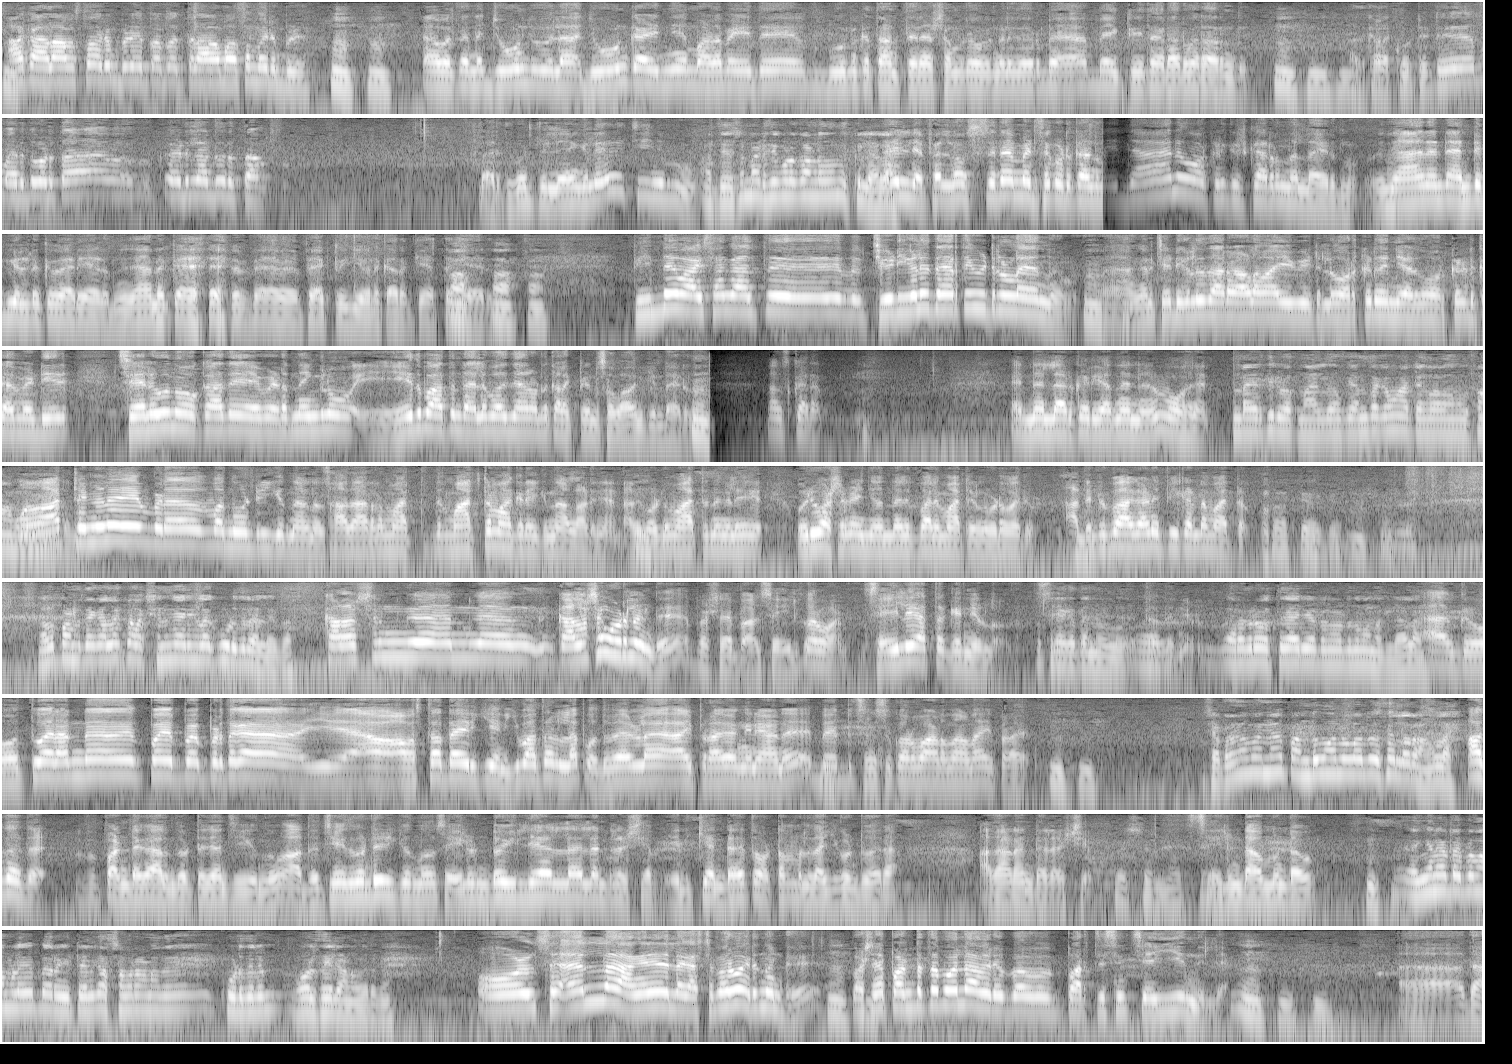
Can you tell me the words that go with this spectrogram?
ആ കാലാവസ്ഥ വരുമ്പോഴേ ഇപ്പൊ തുലാമാസം വരുമ്പോഴേ. അതുപോലെ തന്നെ ജൂൺ ജൂലൈ ജൂൺ കഴിഞ്ഞ് മഴ പെയ്ത് ഭൂമിക്ക് തണുത്തതിന് ശേഷം രോഗങ്ങൾ ബാക്ടീരിയ തകരാറ് വരാറുണ്ട്. അത് കണക്കൂട്ടിട്ട് മരുന്ന് കൊടുത്താൽ കേടില്ലാണ്ട് നിർത്താം. മരുന്ന് കൊടുത്തില്ലെങ്കിൽ ചീഞ്ഞു പോകും അത്യാവശ്യം മെഡിസിൻ കൊടുക്കാണ്ട് നിൽക്കില്ല ഇല്ല ഫെലോസിന് മെഡിസിൻ കൊടുക്കാണ്ട് ഞാൻ ഓർക്കിഡ് കൃഷിക്കാരൊന്നല്ലായിരുന്നു ഞാൻ എന്റെ എന്റെ ഫീൽഡൊക്കെ വേറെയായിരുന്നു. ഞാനൊക്കെ ഫാക്ടറി ജീവനക്കാരൊക്കെ തന്നെയായിരുന്നു. ആ. പിന്നെ വയസ്സാം കാലത്ത് ചെടികൾ നേരത്തെ വീട്ടിലുള്ളതെന്ന്. അങ്ങനെ ചെടികൾ ധാരാളമായി വീട്ടിൽ ഓർക്കിഡ് തന്നെയായിരുന്നു. ഓർക്കിഡ് എടുക്കാൻ വേണ്ടി ചെലവ് നോക്കാതെ എവിടെന്നെങ്കിലും ഏത് ഭാഗത്തുണ്ടായാലും അത് ഞാൻ അവിടെ കളക്ട് ചെയ്യുന്ന സ്വഭാവം എനിക്കുണ്ടായിരുന്നു. നമസ്കാരം. എന്നെ എല്ലാവർക്കും അറിയാവുന്ന തന്നെയാണ് മോഹനൻ. രണ്ടായിരത്തി ഇരുപത്തിനാലിൽ നമുക്ക് എന്തൊക്കെ മാറ്റങ്ങളാണ് നമ്മൾ മാറ്റങ്ങൾ ഇവിടെ വന്നുകൊണ്ടിരിക്കുന്നതാണ്. സാധാരണ മാറ്റത്തിൽ മാറ്റം ആഗ്രഹിക്കുന്ന ആളാണ് ഞാൻ. അതുകൊണ്ട് മാറ്റം നിങ്ങൾ ഒരു വർഷം കഴിഞ്ഞ് വന്നാൽ പല മാറ്റങ്ങൾ ഇവിടെ വരും. അതിന്റെ ഭാഗമാണ് ഇപ്പൊ ഈ കണ്ട മാറ്റം. Okay okay. പണ്ടത്തെക്കാളും കളക്ഷൻ കാര്യങ്ങളൊക്കെ കൂടുതലല്ലേ ഇപ്പൊ? കളക്ഷൻ കളക്ഷൻ കൂടുതലുണ്ട്. പക്ഷെ സെയിൽ കുറവാണ്. സെയിൽ അത്രയ്ക്ക് തന്നെയുള്ളൂ ഇത്രയൊക്കെ തന്നെ ഉള്ളൂ. വേറെ ഗ്രോത്ത് കാര്യമായിട്ടൊന്നും വന്നിട്ടില്ല അല്ലേ? ഗ്രോത്ത് വരാണ്ട് ഇപ്പൊ ഇപ്പൊ- ഇപ്പോഴത്തെ ഈ അവസ്ഥ അതായിരിക്കും. എനിക്ക് മാത്രമല്ല പൊതുവെയുള്ള അഭിപ്രായം എങ്ങനെയാണ്? ബിസിനസ് കുറവാണെന്നാണ് അഭിപ്രായം. ചേട്ടൻ പണ്ട് മുതലുള്ള ഒരു സെല്ലറാണല്ലേ അതെ അതെ. പണ്ട് കാലം തൊട്ട് ഞാൻ ചെയ്യുന്നു. അത് ചെയ്തുകൊണ്ടിരിക്കുന്നു. സെയിലുണ്ടോ ഉണ്ടോ ഇല്ലയോ അല്ല എന്റെ ലക്ഷ്യം. എനിക്ക് എന്റെ തോട്ടം വലുതാക്കി കൊണ്ടുവരാം. അതാണ് എന്റെ ലക്ഷ്യം. സെയിൽ ഉണ്ടാവുമ്പോൾ ഉണ്ടാവും. എങ്ങനെയാട്ടെ ഇപ്പൊ നമ്മൾ റീറ്റെയിൽ കസ്റ്റമർ ആണത് കൂടുതലും ഹോൾസെയിലാണോ വരുന്നത്? ഹോൾസെയിൽ അല്ല അങ്ങനെയല്ല. കസ്റ്റമർ വരുന്നുണ്ട്. പക്ഷെ പണ്ടത്തെ പോലെ അവർ പർച്ചേസിങ് ചെയ്യുന്നില്ല.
